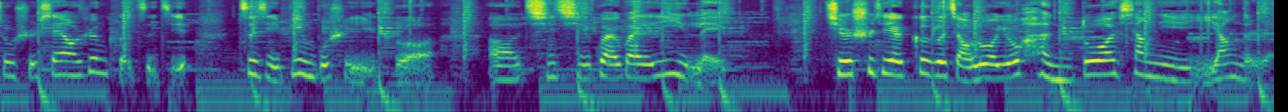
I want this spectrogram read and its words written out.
就是先要认可自己，自己并不是一个呃奇奇怪怪的异类。其实世界各个角落有很多像你一样的人。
